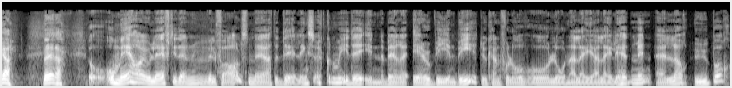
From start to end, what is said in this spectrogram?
Ja, det er det. Og vi har jo levd i den villfarelsen med at delingsøkonomi det innebærer Airbnb. Du kan få lov å låne og leie leiligheten min, eller Uber.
